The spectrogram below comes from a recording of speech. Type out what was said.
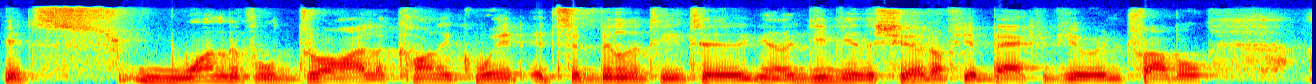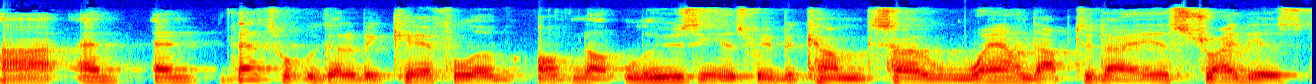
its wonderful dry laconic wit, its ability to you know give you the shirt off your back if you're in trouble, uh, and and that's what we've got to be careful of of not losing as we become so wound up today. Australia's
